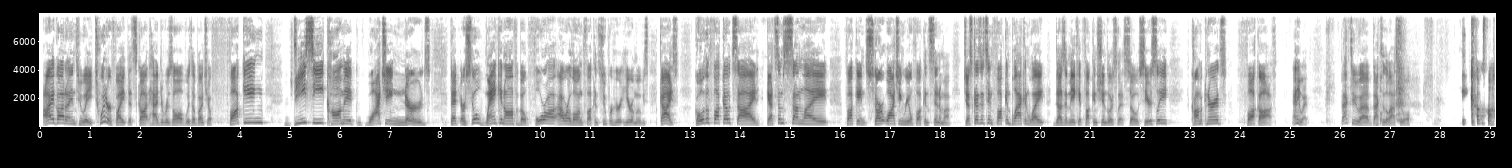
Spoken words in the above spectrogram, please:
I got into a Twitter fight that Scott had to resolve with a bunch of fucking DC comic watching nerds that are still wanking off about four hour long fucking superhero movies. Guys, go the fuck outside, get some sunlight, fucking start watching real fucking cinema. Just because it's in fucking black and white doesn't make it fucking Schindler's List. So seriously, comic nerds, fuck off. Anyway, back to uh, back to the last duel. Come on.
